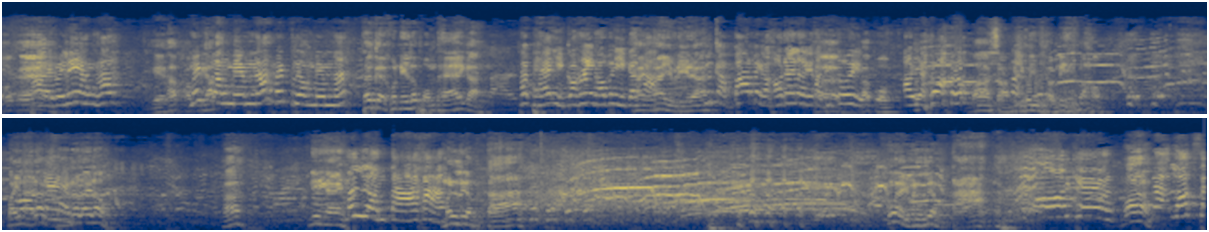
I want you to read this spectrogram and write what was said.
โอเคถ่ายไปหรือยังคะโอเคครับขอบไม่คุณคเปรับลืองเมมนะ ไม่เปลืองเมมนะถ้าเกิดคนนี้แล้วผมแพ้อีกอะ ถ้าแพ้อีกก็ให้เขาไปอีกกันค่ะให้ให้อยู่ดีนะ คือกลับบ้านไปกับเขาได้เลยค่ะเออพี่ตุ้ยครับผมเอาอย่างว่าสามีเขาอยู่แถวนี้เปล่า ไปไหนแล้วโอเคเห็นอะไรแล้วฮะ นี่ไง มันเหลื่อมตาค่ะ มันเหลื่อมตาเฮ้ยมันเหลื่อมตา โอเคว่า น่ะลดแส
